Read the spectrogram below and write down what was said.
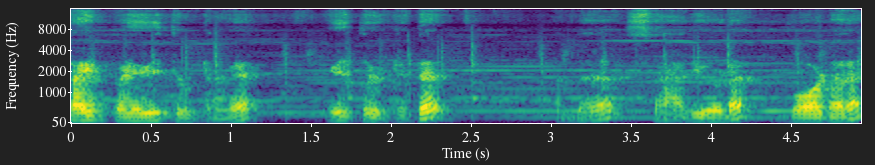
டைட் பண்ணி இழுத்து விட்டுருங்க. இழுத்து விட்டுட்டு அந்த சாரியோட பார்டரை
